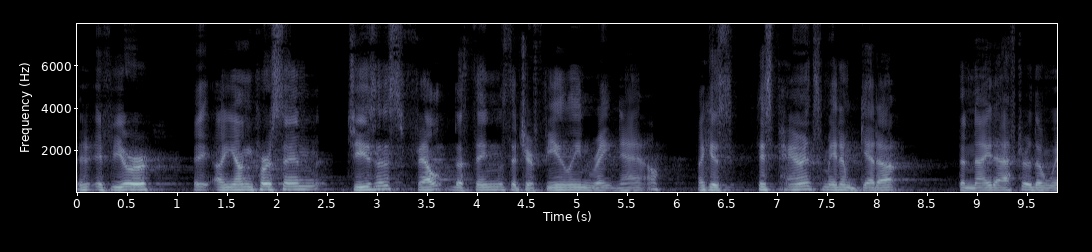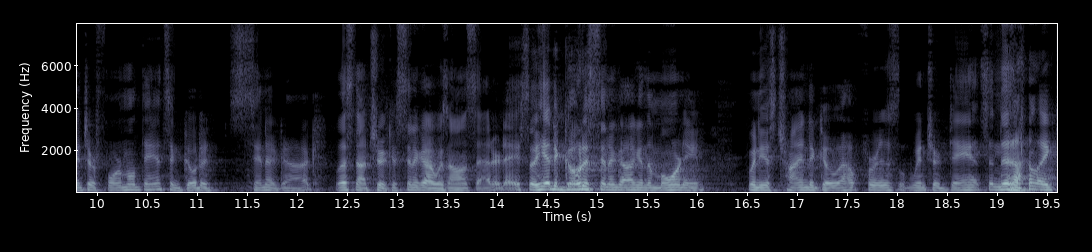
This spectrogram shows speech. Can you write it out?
If you're a young person, Jesus felt the things that you're feeling right now. Like his, his parents made him get up the night after the winter formal dance and go to synagogue. Well, that's not true because synagogue was on Saturday. So he had to go to synagogue in the morning when he was trying to go out for his winter dance. And then, like,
